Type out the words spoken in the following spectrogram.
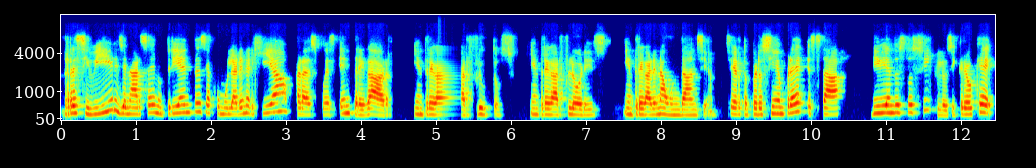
recibir, llenarse de nutrientes y acumular energía para después entregar y entregar frutos y entregar flores y entregar en abundancia, ¿cierto? Pero siempre está viviendo estos ciclos y creo que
